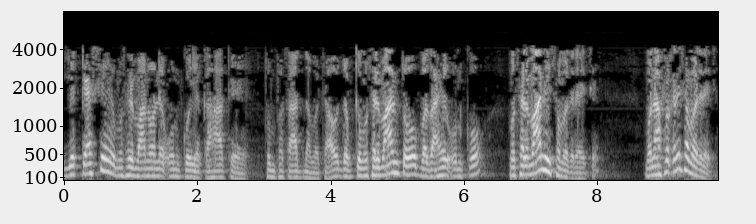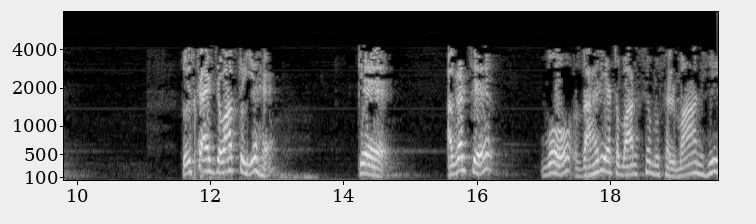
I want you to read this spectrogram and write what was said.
یہ کیسے مسلمانوں نے ان کو یہ کہا کہ تم فساد نہ بچاؤ جبکہ مسلمان تو بظاہر ان کو مسلمان ہی سمجھ رہے تھے، منافق نہیں سمجھ رہے تھے۔ تو اس کا ایک جواب تو یہ ہے کہ اگرچہ وہ ظاہری اعتبار سے مسلمان ہی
